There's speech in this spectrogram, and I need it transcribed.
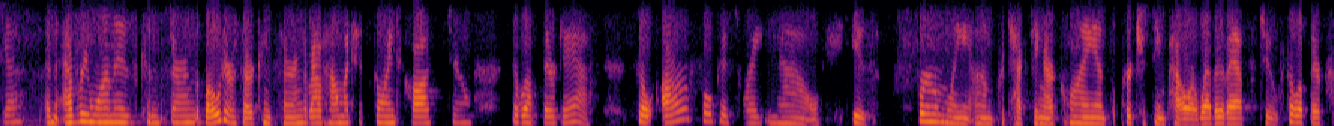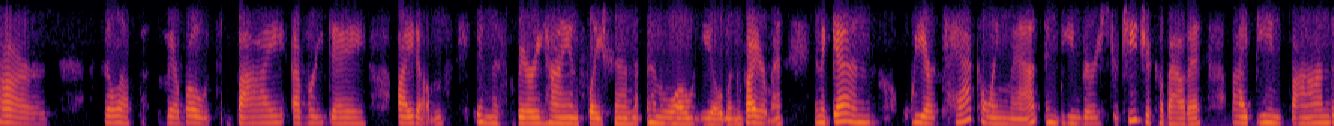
yes, and everyone is concerned. The boaters are concerned about how much it's going to cost to fill up their gas. So our focus right now is firmly on protecting our clients' purchasing power, whether that's to fill up their cars, fill up their boats, buy everyday items in this very high inflation and low yield environment. And again, we are tackling that and being very strategic about it by being bond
